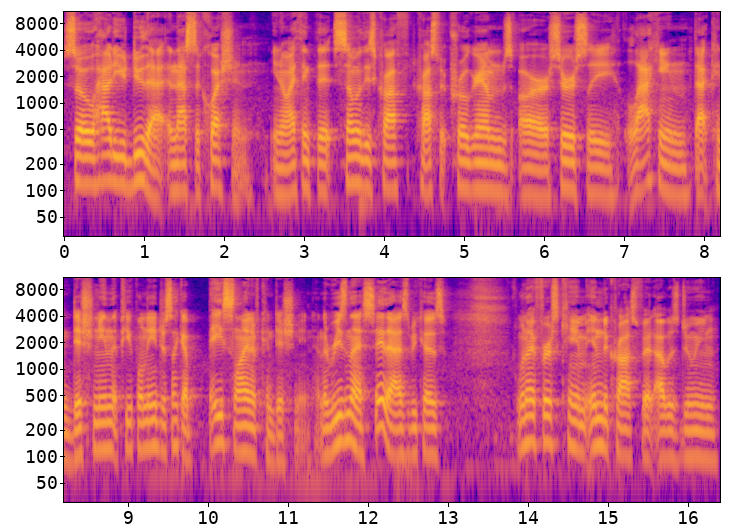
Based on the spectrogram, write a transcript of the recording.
So, how do you do that? And that's the question. You know, I think that some of these CrossFit programs are seriously lacking that conditioning that people need, just like a baseline of conditioning. And the reason that I say that is because when I first came into CrossFit, I was doing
